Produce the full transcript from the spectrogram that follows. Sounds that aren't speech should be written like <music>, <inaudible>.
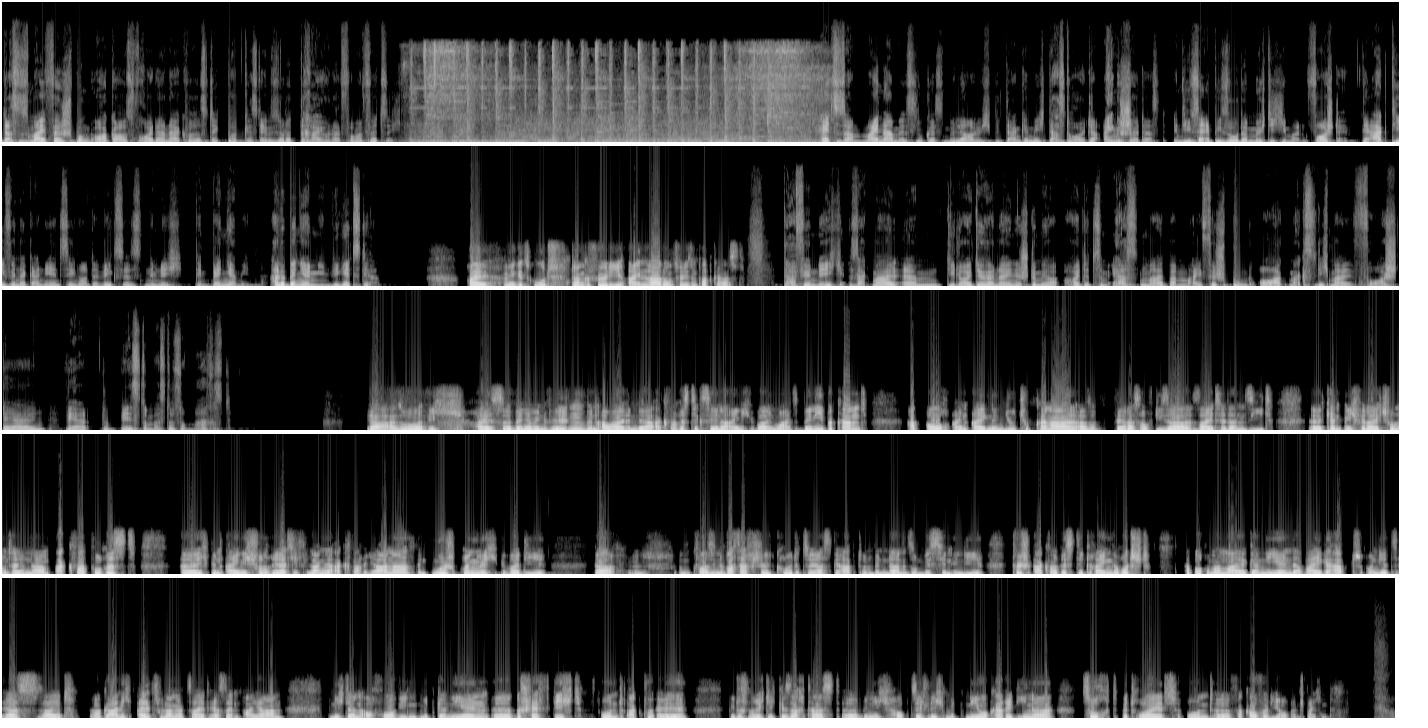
Das ist myfish.org aus Freude an der Aquaristik, Podcast Episode 345. Hey zusammen, mein Name ist Lukas Müller und ich bedanke mich, dass du heute eingeschaltet hast. In dieser Episode möchte ich jemanden vorstellen, der aktiv in der Garnelen-Szene unterwegs ist, nämlich den Benjamin. Hallo Benjamin, wie geht's dir? Hi, mir geht's gut. Danke für die Einladung zu diesem Podcast. Dafür nicht. Sag mal, ähm, die Leute hören deine Stimme heute zum ersten Mal beim myfish.org. Magst du dich mal vorstellen, wer du bist und was du so machst? Ja, also ich heiße Benjamin Wilden, bin aber in der Aquaristik-Szene eigentlich überall nur als Benny bekannt, habe auch einen eigenen YouTube-Kanal, also wer das auf dieser Seite dann sieht, äh, kennt mich vielleicht schon unter dem Namen Aquapurist. Äh, ich bin eigentlich schon relativ lange Aquarianer, bin ursprünglich über die ja, quasi eine Wasserschildkröte zuerst gehabt und bin dann so ein bisschen in die Fischaquaristik reingerutscht. Habe auch immer mal Garnelen dabei gehabt und jetzt erst seit ja, gar nicht allzu langer Zeit, erst seit ein paar Jahren, bin ich dann auch vorwiegend mit Garnelen äh, beschäftigt und aktuell, wie du schon richtig gesagt hast, äh, bin ich hauptsächlich mit Neocaridina Zucht betreut und äh, verkaufe die auch entsprechend.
